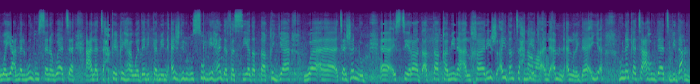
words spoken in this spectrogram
ويعمل منذ سنوات على تحقيقها وذلك من أجل الوصول لهدف السيادة الطاقية وتجنب استيراد استيراد الطاقة من الخارج. أيضا تحقيق نعم. الأمن الغذائي. هناك تعهدات بدعم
